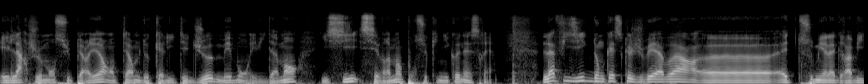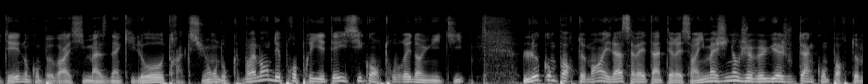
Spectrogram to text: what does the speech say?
est largement supérieur en termes de qualité de jeu. Mais bon, évidemment, ici, c'est vraiment pour ceux qui n'y connaissent rien. La physique, donc est-ce que je vais avoir euh, être soumis à la gravité? Donc on peut voir ici masse d'un kilo, traction. Donc vraiment des propriétés ici qu'on retrouverait dans Unity. Le comportement, et là ça va être intéressant. Imaginons que je veux lui ajouter un comportement.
